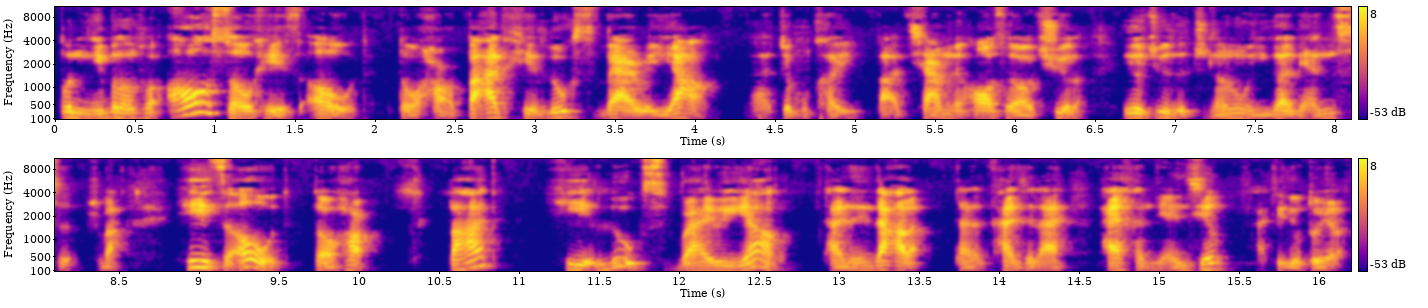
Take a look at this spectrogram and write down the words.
不你不能说 also he is old，逗号，but he looks very young 啊，就不可以把前面的 also 要去了。一个句子只能用一个连词，是吧？He is old，逗号，but he looks very young。他年纪大了，但是看起来还很年轻啊，这就对了。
